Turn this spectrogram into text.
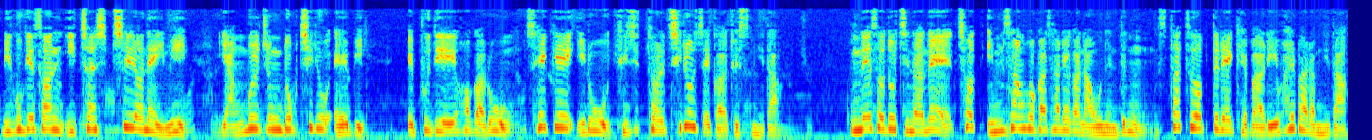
미국에선 2017년에 이미 약물 중독 치료 앱이 FDA 허가로 세계 1호 디지털 치료제가 됐습니다. 국내에서도 지난해 첫 임상 허가 사례가 나오는 등 스타트업들의 개발이 활발합니다.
